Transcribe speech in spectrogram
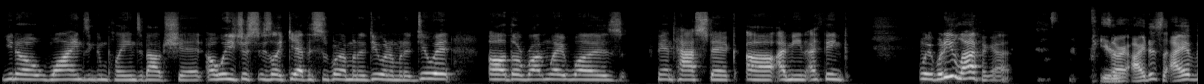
you know, whines and complains about shit. Always just is like, yeah, this is what I'm gonna do and I'm gonna do it. Uh, the runway was fantastic. Uh, I mean, I think. Wait, what are you laughing at? Pierce. Sorry, I just I have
